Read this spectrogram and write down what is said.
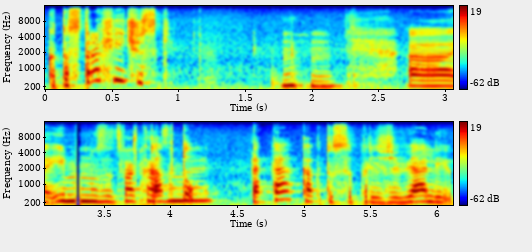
Катастрофически. А, именно за това казваме... Както, така, както са преживяли,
